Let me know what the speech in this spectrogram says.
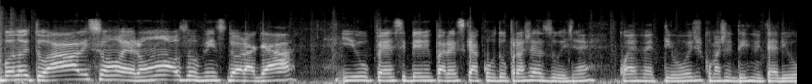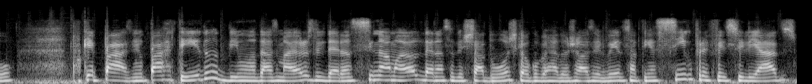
Boa noite, Alisson, Heron, aos ouvintes do Hora H. E o PSB me parece que acordou para Jesus, né? Com o evento de hoje, como a gente diz no interior. Porque, pasme, o partido de uma das maiores lideranças, se não a maior liderança do estado hoje, que é o governador João Azevedo, só tinha cinco prefeitos filiados.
